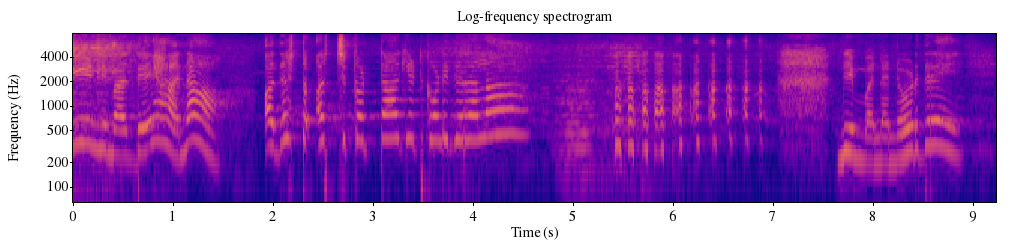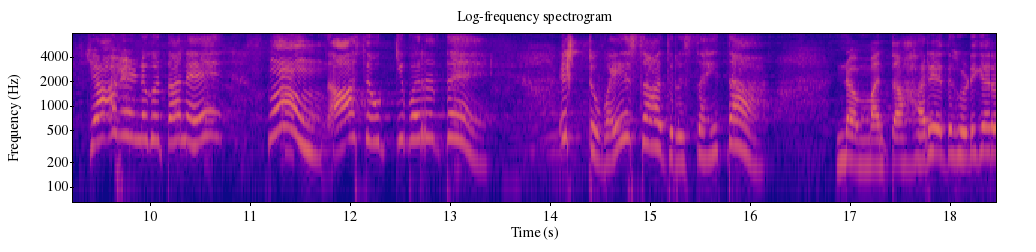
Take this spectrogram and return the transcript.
ಈ ನಿಮ್ಮ ದೇಹನ ಅದೆಷ್ಟು ಅಚ್ಚುಕಟ್ಟಾಗಿ ಇಟ್ಕೊಂಡಿದ್ದೀರಲ್ಲ? ನಿಮ್ಮನ್ನ ನೋಡಿದ್ರೆ ಯಾವ ಹೆಣ್ಣಿಗೂ ತಾನೇ ಹ್ಞೂ ಆಸೆ ಉಕ್ಕಿ ಬರುತ್ತೆ. ಎಷ್ಟು ವಯಸ್ಸಾದರೂ ಸಹಿತ ನಮ್ಮಂತ ಹರಿಯದ ಹುಡುಗಿಯರ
